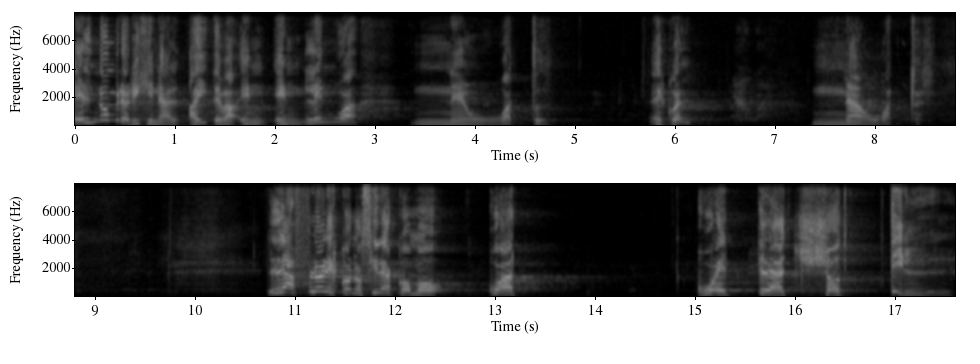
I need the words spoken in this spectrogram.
El nombre original, ahí te va, en, lengua neuatl. ¿Es cuál? Nahuatl. La flor es conocida como cuetlachotil.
